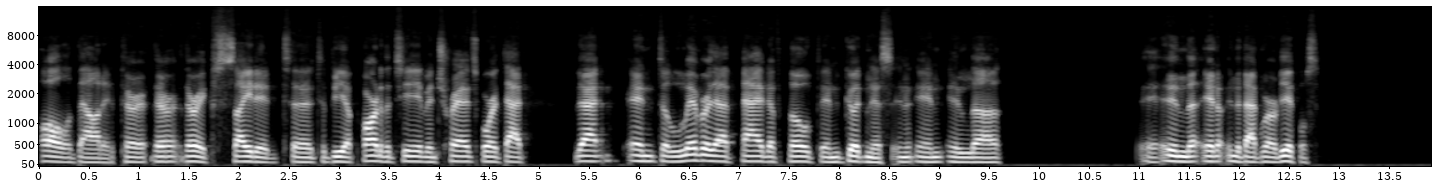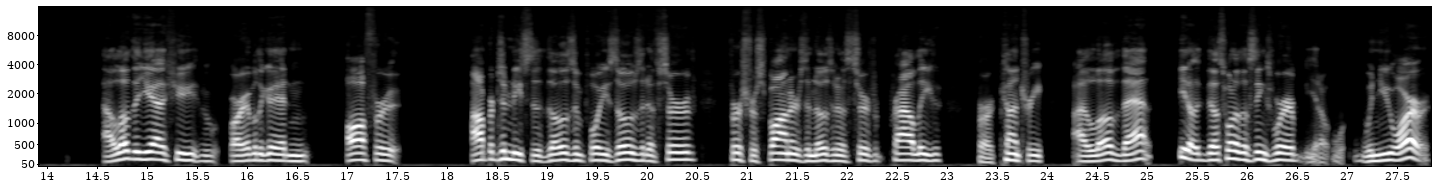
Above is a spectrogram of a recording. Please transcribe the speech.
all about it. They're they're they're excited to to be a part of the team and transport that that and deliver that bag of hope and goodness in in in the in the in, in the back of our vehicles. I love that you actually are able to go ahead and offer opportunities to those employees, those that have served, first responders, and those that have served proudly for our country. I love that. You know, that's one of those things where, you know, when you are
